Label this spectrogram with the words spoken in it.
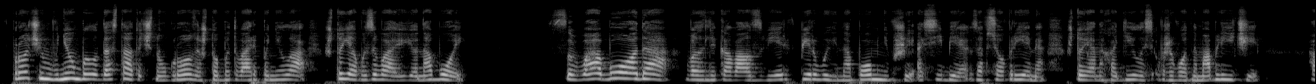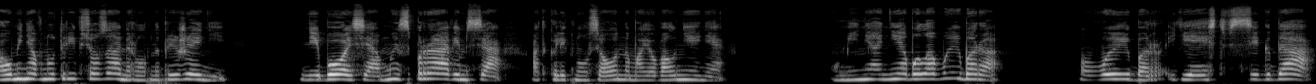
Впрочем, в нем было достаточно угрозы, чтобы тварь поняла, что я вызываю ее на бой. «Свобода!» – возликовал зверь, впервые напомнивший о себе за все время, что я находилась в животном обличии. А у меня внутри все замерло в напряжении. «Не бойся, мы справимся!» – откликнулся он на мое волнение. «У меня не было выбора!» Выбор есть всегда.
